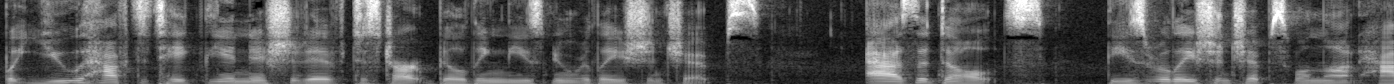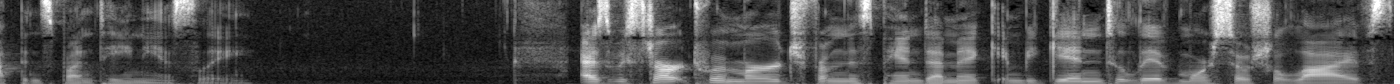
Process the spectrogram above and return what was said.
But you have to take the initiative to start building these new relationships. As adults, these relationships will not happen spontaneously. As we start to emerge from this pandemic and begin to live more social lives,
